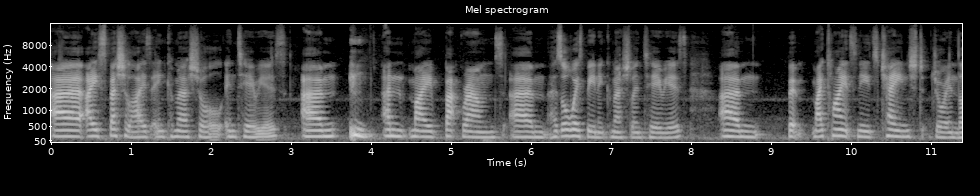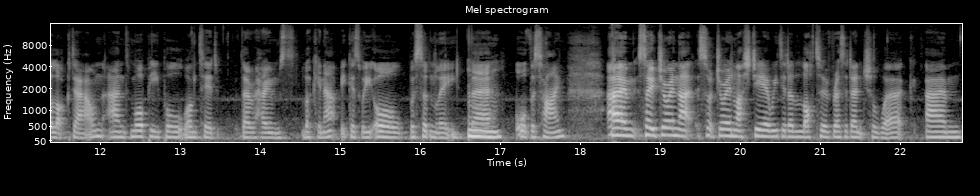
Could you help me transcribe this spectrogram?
Uh, I specialise in commercial interiors, um, and my background um, has always been in commercial interiors. Um, but my clients' needs changed during the lockdown, and more people wanted their homes looking at because we all were suddenly there all the time. Um, so during that, so during last year, we did a lot of residential work. Um,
